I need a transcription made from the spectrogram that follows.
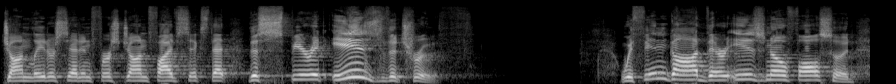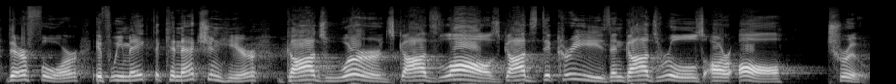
John later said in 1 John 5 6 that the Spirit is the truth. Within God, there is no falsehood. Therefore, if we make the connection here, God's words, God's laws, God's decrees, and God's rules are all true.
